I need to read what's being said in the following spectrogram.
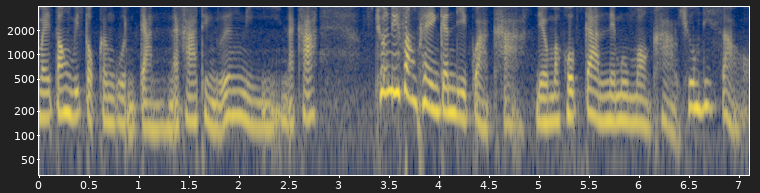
ไม่ต้องวิตกกังวลกันนะคะ ถึงเรื่องนี้นะคะ ช่วงนี้ฟังเพลงกันดีกว่าค่ะ เดี๋ยวมาพบกันในมุมมองข่าวช่วงที่สอง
